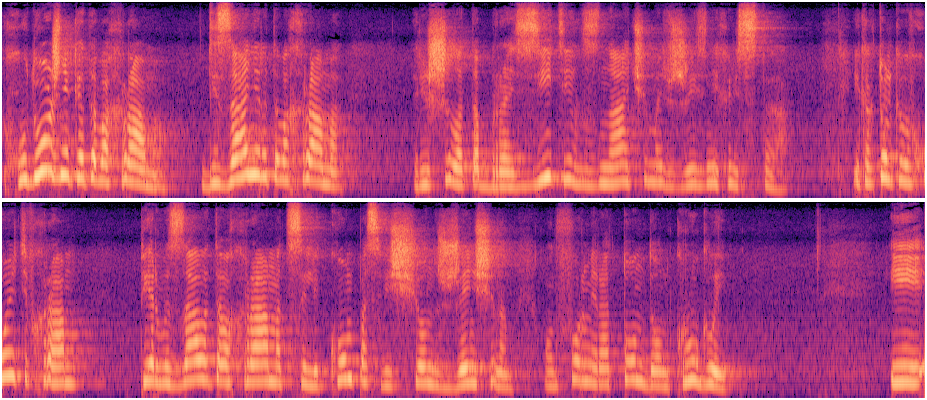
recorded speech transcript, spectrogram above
художник этого храма, дизайнер этого храма решил отобразить их значимость в жизни Христа. И как только вы входите в храм, первый зал этого храма целиком посвящен женщинам. Он в форме ротонда, он круглый. И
